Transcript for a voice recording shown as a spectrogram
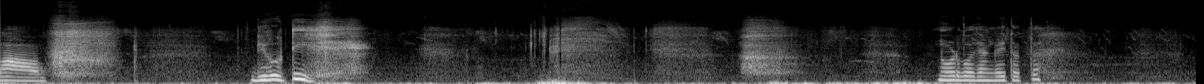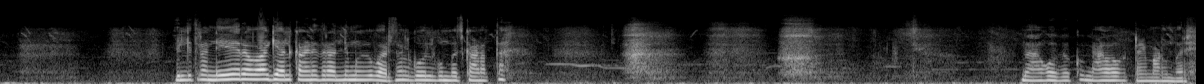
ವಾವ್. ಬ್ಯೂಟಿ. ನೋಡ್ಬೋದು ಹೆಂಗೈತತ್ತ ಇಲ್ಲಿತ್ರ ನೇರವಾಗಿ ಅಲ್ಲಿ ಕಾಣಿದ್ರೆ ಅಲ್ಲಿ ನಿಮಗೆ ಒರಿಜಿನಲ್ ಗೋಲ್ ಗುಂಬಜ್ ಕಾಣುತ್ತೆ. ಮ್ಯಾಗ ಹೋಗ್ಬೇಕು, ಮ್ಯಾಗ ಹೋಗಿ ಟ್ರೈ ಮಾಡೋಣ ಬರ್ರಿ.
